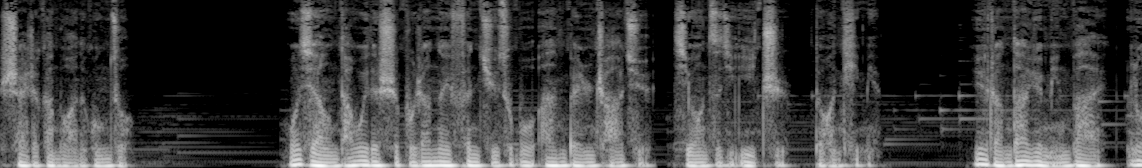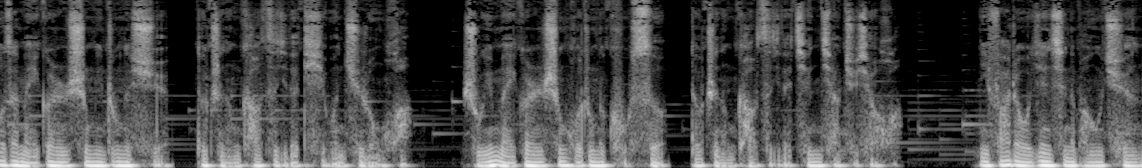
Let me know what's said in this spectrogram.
晒着干不完的工作。我想，他为的是不让那份局促不安被人察觉，希望自己一直都很体面。越长大，越明白，落在每个人生命中的雪，都只能靠自己的体温去融化；属于每个人生活中的苦涩，都只能靠自己的坚强去消化。你发着我艳羡的朋友圈，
